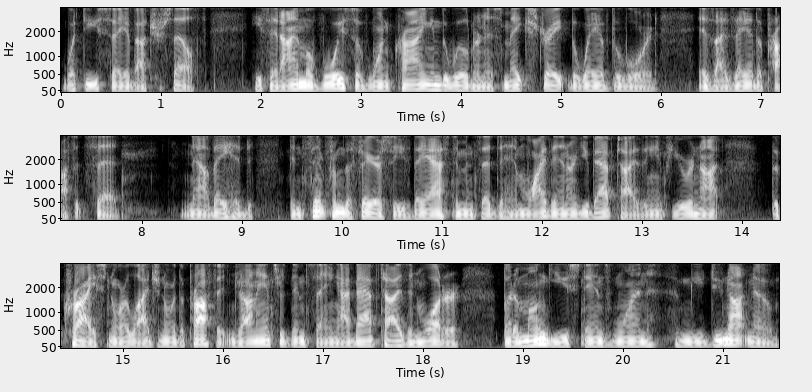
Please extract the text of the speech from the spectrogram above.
What do you say about yourself? He said, I am a voice of one crying in the wilderness, Make straight the way of the Lord, as Isaiah the prophet said. Now they had been sent from the Pharisees. They asked him and said to him, Why then are you baptizing, if you are not the Christ, nor Elijah, nor the prophet? And John answered them, saying, I baptize in water, but among you stands one whom you do not know.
